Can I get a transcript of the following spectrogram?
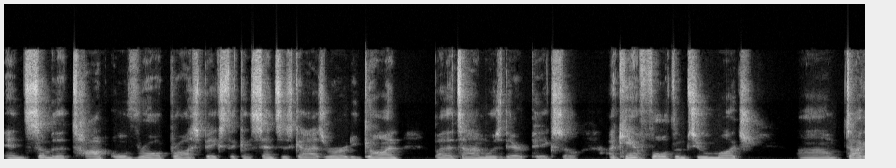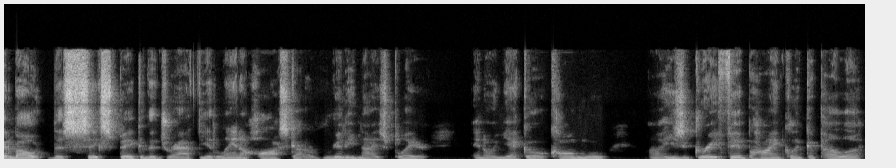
And some of the top overall prospects, the consensus guys, are already gone by the time it was their pick. So I can't fault them too much. Um, talking about the sixth pick of the draft, the Atlanta Hawks got a really nice player in Onyeka Okongwu. Uh, he's a great fit behind Clint Capela.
